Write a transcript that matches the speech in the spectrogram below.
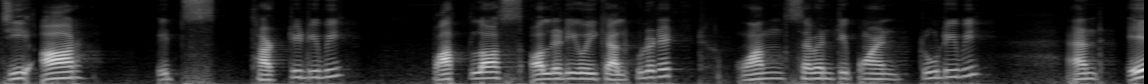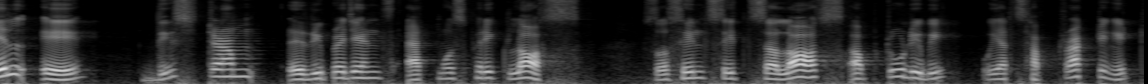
G r it is 30 dB. Path loss already we calculated 170.2 dB. And L A this term represents atmospheric loss. So, since it is a loss of 2 dB we are subtracting it.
